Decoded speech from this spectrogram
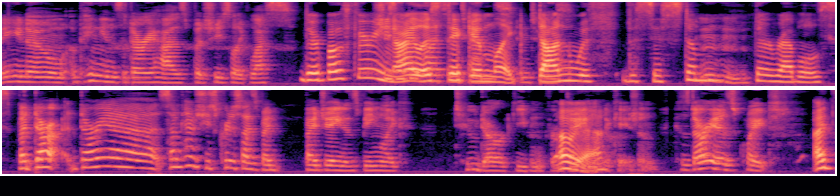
you know, opinions that Daria has, but she's like less. They're both very She's, like, nihilistic and like intense. done with the system. hmm They're rebels. But Dar- Daria, sometimes she's criticized by by Jane as being like too dark, even for Oh, Jane yeah. on occasion. Because Daria is quite. I'd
